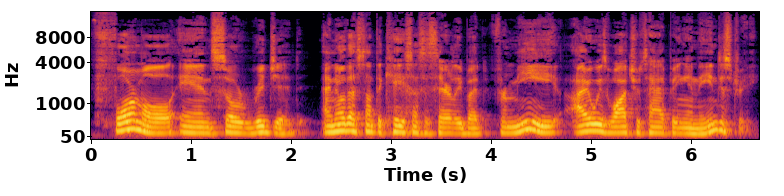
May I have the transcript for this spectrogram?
formal and so rigid. I know that's not the case necessarily, but for me, I always watch what's happening in the industry.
